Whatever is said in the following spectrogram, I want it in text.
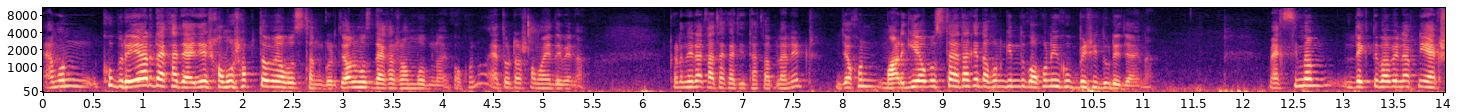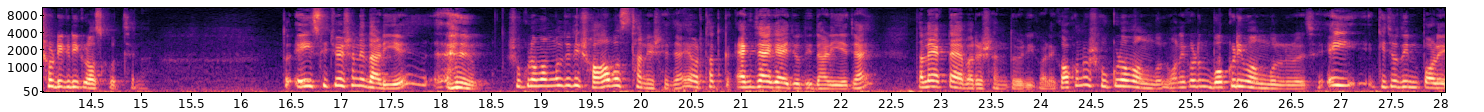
এমন খুব রেয়ার দেখা যায় যে সমসপ্তমে অবস্থান করছে। অলমোস্ট দেখা সম্ভব নয় কখনো, এতটা সময় দেবে না। কারণ এরা কাছাকাছি থাকা প্ল্যানেট যখন মার্গী অবস্থায় থাকে তখন কিন্তু কখনোই খুব বেশি দূরে যায় না। ম্যাক্সিমাম দেখতে পাবেন আপনি একশো ডিগ্রি ক্রস করছে না। তো এই সিচুয়েশনে দাঁড়িয়ে, শুক্রমঙ্গল যদি সহাবস্থান এসে যায়, অর্থাৎ এক জায়গায় যদি দাঁড়িয়ে যায় তাহলে একটা অ্যাবারেশন তৈরি করে। কখনো শুক্রমঙ্গল মনে করুন বকরি মঙ্গল রয়েছে। এই কিছুদিন পরে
